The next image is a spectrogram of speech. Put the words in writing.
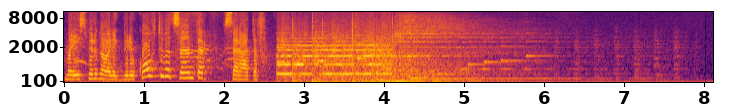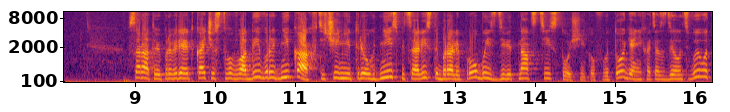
Мария Смирнова, Олег Бирюков, ТВ-центр, Саратов. В Саратове проверяют качество воды в родниках. В течение трех дней специалисты брали пробы из 19 источников. В итоге они хотят сделать вывод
